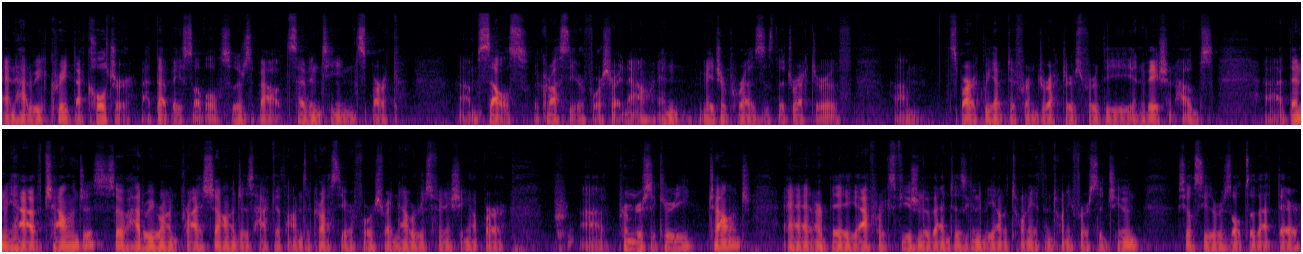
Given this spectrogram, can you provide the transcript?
And how do we create that culture at that base level? So, there's about 17 Spark um, cells across the Air Force right now. And Major Perez is the director of um, Spark. We have different directors for the innovation hubs. Uh, then we have challenges. So, how do we run prize challenges, hackathons across the Air Force? Right now, we're just finishing up our uh, perimeter security challenge, and our big AFWERX Fusion event is going to be on the 20th and 21st of June. So, you'll see the results of that there.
